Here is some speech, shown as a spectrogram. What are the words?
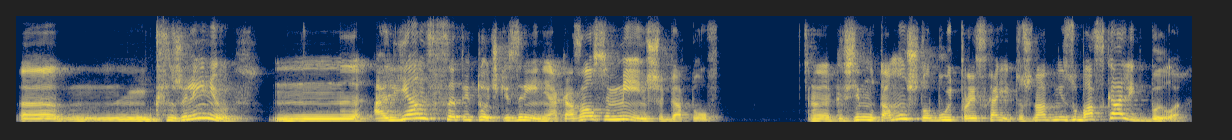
э, к сожалению, альянс с этой точки зрения оказался меньше готов э, ко всему тому, что будет происходить. Потому что надо не зубоскалить было,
